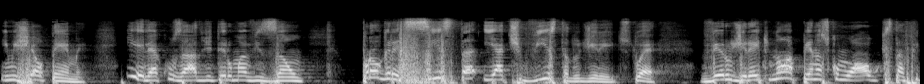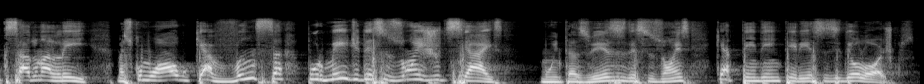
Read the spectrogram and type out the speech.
e Michel Temer. E ele é acusado de ter uma visão progressista e ativista do direito, isto é, ver o direito não apenas como algo que está fixado na lei, mas como algo que avança por meio de decisões judiciais, muitas vezes decisões que atendem a interesses ideológicos.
